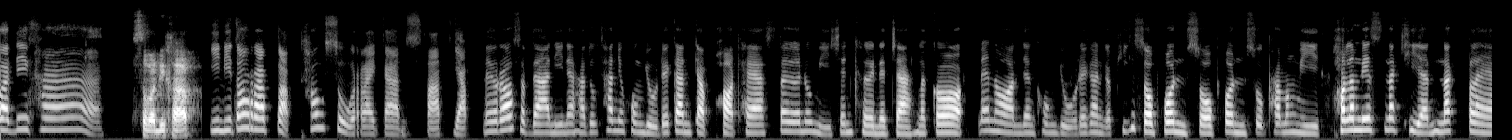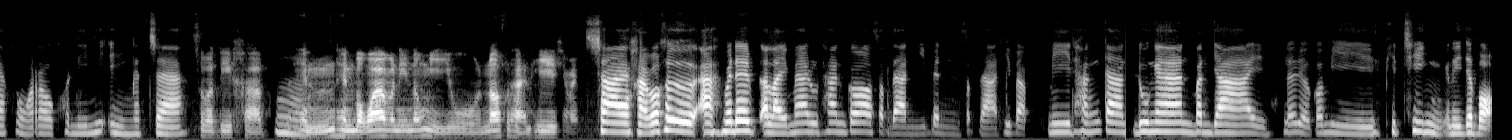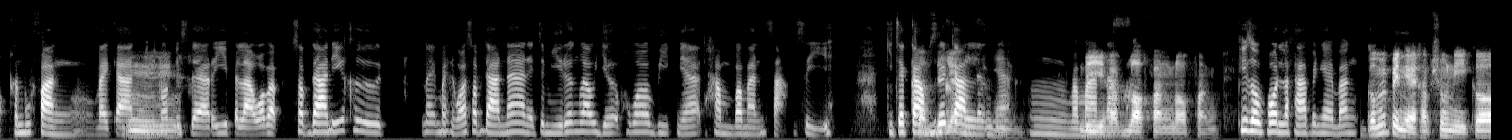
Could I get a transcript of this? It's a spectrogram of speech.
สวัสดีค่ะ สวัสดีครับ ยินดีต้อนรับกลับเข้าสู่รายการ StartYup ในรอบสัปดาห์นี้นะคะ ทุกท่านยังคงอยู่ด้วยกันกับพอดแคสเตอร์นุมีเช่นเคยนะจ๊ะ แล้วก็แน่นอนยังคงอยู่ด้วยกันกับพี่โสภณโสภณสุภาพมังมีคอลัมนิสต์นักเขียนนักแปลของเราคนนี้นี่เองนะจ๊ะ สวัสดีครับอืมเห็นเห็นบอกว่าวันนี้น้องหมีอยู่นอกสถานที่ใช่ไหมใช่ค่ะก็คืออะไม่ได้อะไรมากทุกท่านก็สัปดาห์นี้เป็นสัปดาห์ที่แบบมีทั้งการดูงานบรรยาย แล้วเดี๋ยวก็มี pitching อันนี้จะบอกท่านผู้ฟังรายการ Minimal Biz Diary ไปแล้วว่าแบบสัปดาห์นี้คือในหมายถึงว่าสัปดาห์หน้าเนี่ยจะมีเรื่องเล่าเยอะเพราะว่า week เนี้ยทำประมาณสามสี่กิจกรรมด้วยกันอะไรเงี้ย อืม ประมาณดีครันั้บนรอฟัง รอฟัง พี่โสพลล่ะคะ เป็นไงบ้าง ก็ไม่เป็นไงครับ ช่วงนี้ก็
